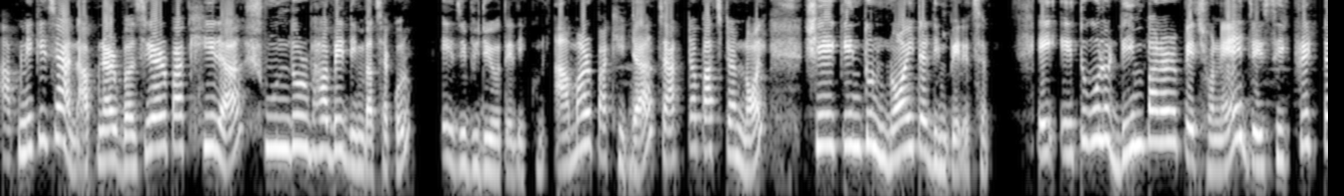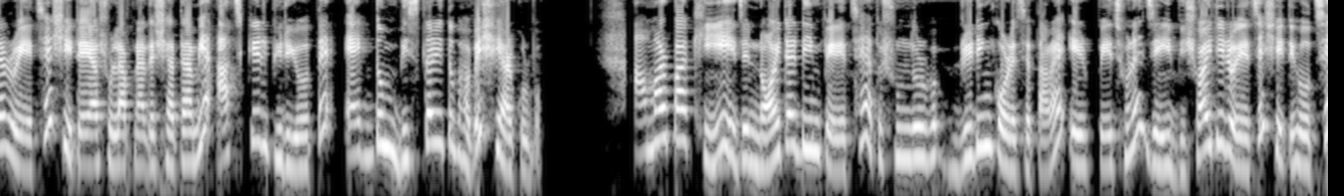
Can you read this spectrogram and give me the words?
আপনি কি চান আপনার বাজিরার পাখিরা সুন্দরভাবে ডিম বাচ্চা করুক? এই যে ভিডিওতে দেখুন, আমার পাখিটা চারটা, পাঁচটা, নয়, সে কিন্তু নয়টা ডিম পেরেছে। এই এতগুলো ডিম পাড়ার পেছনে যে সিক্রেটটা রয়েছে, সেটাই আসলে আপনাদের সাথে আমি আজকের ভিডিওতে একদম বিস্তারিতভাবে শেয়ার করব। আমার পাখি এই যে নয়টা ডিম পেরেছে, এত সুন্দর ব্রিডিং করেছে তারা, এর পেছনে যেই বিষয়টি রয়েছে, সেটি হচ্ছে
